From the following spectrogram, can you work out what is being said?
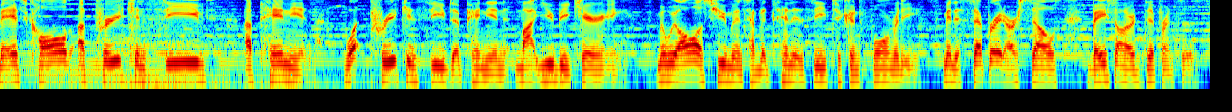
It's called a preconceived opinion. What preconceived opinion might you be carrying? I mean, we all as humans have a tendency to conformity. I mean, to separate ourselves based on our differences.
